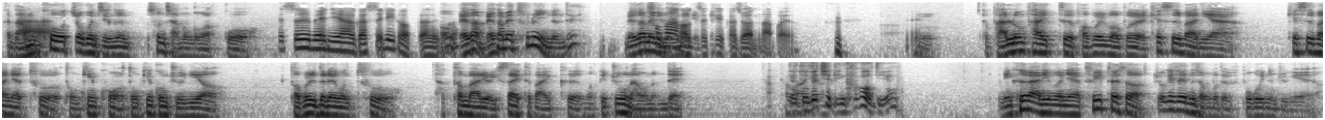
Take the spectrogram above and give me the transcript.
그러니까 남코 쪽은 지금 손 잡은 것 같고. 캐슬베니아가 3가 없다는 어 거. 메가 메가맨 2는 있는데. 메가맨이 록맨인데. 어떻게 가져왔나 봐요. 음. 그 벌룬 파이트, 버블 버블, 캐슬바니아, 캐슬바니아 2, 동키콩, 동키콩 주니어, 더블 드래곤 2, 닥터 마리오, 익사이트 바이크 뭐 이렇게 쭉 나오는데 닥터 근데 도대체 링크가 어디야? 링크는 아니고 그냥 트위터에서 쪼개져 있는 정보들 보고 있는 중이에요.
